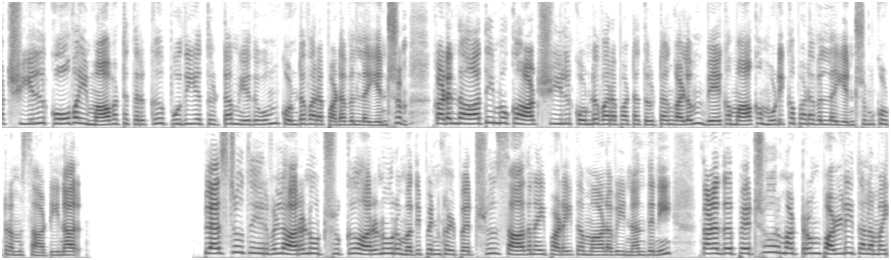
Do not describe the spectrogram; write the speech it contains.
ஆட்சியில் கோவை மாவட்டத்திற்கு புதிய திட்டம் எதுவும் கொண்டுவரப்படவில்லை என்றும் கடந்த அதிமுக ஆட்சியில் கொண்டுவரப்பட்ட திட்டங்களும் வேகமாக முடிக்கப்படவில்லை என்றும் குற்றம் சாட்டினார். பிளஸ் டூ தேர்வில் அறுநூற்றுக்கு அறுநூறு மதிப்பெண்கள் பெற்று சாதனை படைத்த மாணவி நந்தினி தனது பெற்றோர் மற்றும் பள்ளி தலைமை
